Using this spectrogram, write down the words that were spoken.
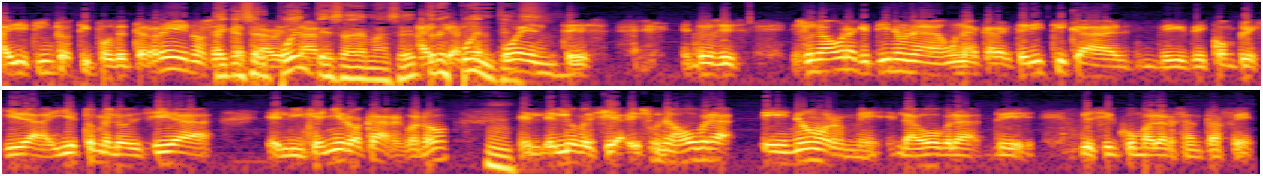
hay distintos tipos de terrenos. Hay, que, hacer puentes además, ¿eh? Tres puentes. puentes. Entonces, es una obra que tiene una, una característica de, complejidad, y esto me lo decía el ingeniero a cargo, ¿no? Mm. Él, lo decía, es una obra enorme la obra de, de Circunvalar Santa Fe.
